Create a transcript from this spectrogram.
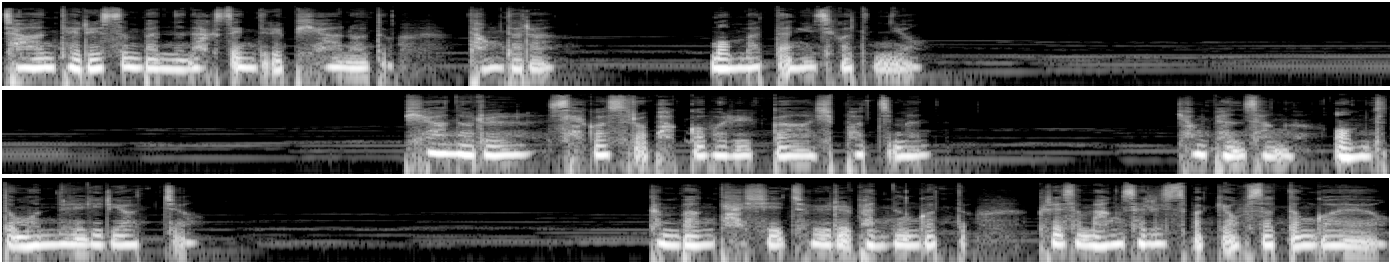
저한테 레슨 받는 학생들의 피아노도 덩달아 못마땅해지거든요. 피아노를 새 것으로 바꿔버릴까 싶었지만 형편상 엄두도 못 낼 일이었죠. 금방 다시 조율을 받는 것도 그래서 망설일 수밖에 없었던 거예요.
